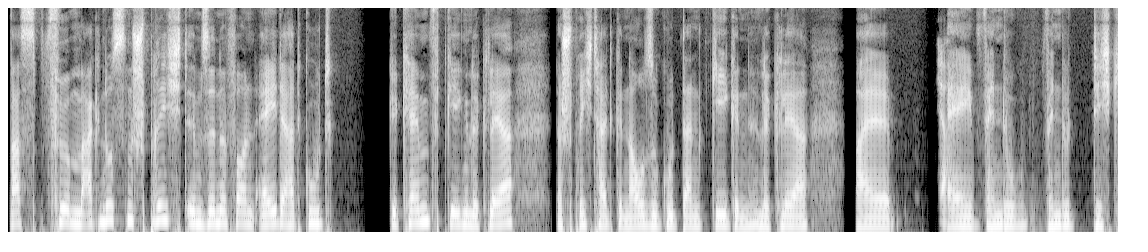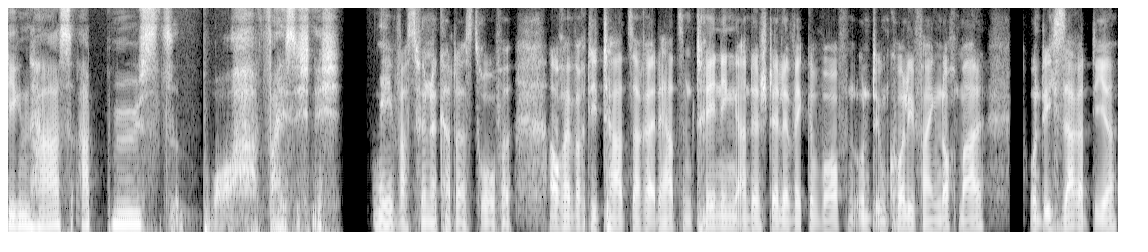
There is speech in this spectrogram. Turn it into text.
was für Magnussen spricht im Sinne von, ey, der hat gut gekämpft gegen Leclerc, das spricht halt genauso gut dann gegen Leclerc, weil, ja. ey, wenn du, wenn du dich gegen Haas abmühst, boah, weiß ich nicht. Nee, was für eine Katastrophe. Auch einfach die Tatsache, der hat es im Training an der Stelle weggeworfen und im Qualifying nochmal. Und ich sage dir,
